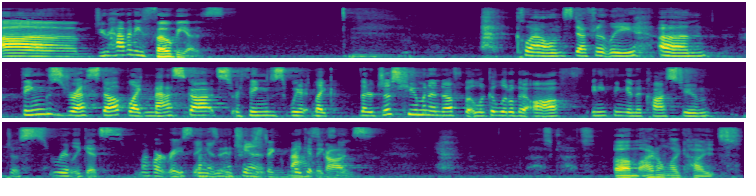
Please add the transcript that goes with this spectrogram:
Um, do you have any phobias? Clowns, definitely. Um, things dressed up like mascots or things where, like, they're just human enough but look a little bit off. Anything in a costume just really gets my heart racing That's and I can't interesting. make it make Mascots. sense. Mascots. Um, I don't like heights,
